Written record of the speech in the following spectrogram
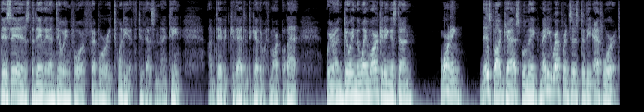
This is the Daily Undoing for February 20th, 2019. I'm David Cadet, and together with Mark Bovin, we're undoing the way marketing is done. Warning this podcast will make many references to the F word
